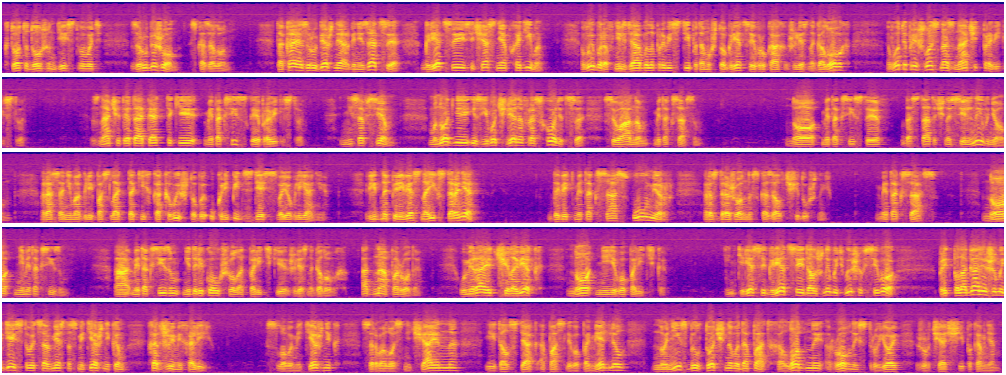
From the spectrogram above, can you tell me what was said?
«Кто-то должен действовать за рубежом», — сказал он. Такая зарубежная организация Греции сейчас необходима. Выборов нельзя было провести, потому что Греция в руках железноголовых, вот и пришлось назначить правительство. Значит, это опять-таки метаксистское правительство? Не совсем. Многие из его членов расходятся с Иоанном Метаксасом. Но метаксисты достаточно сильны в нем, раз они могли послать таких, как вы, чтобы укрепить здесь свое влияние. Видно, перевес на их стороне. «Да ведь Метаксас умер», — раздраженно сказал тщедушный. «Метаксас. Но не метаксизм. А метаксизм недалеко ушел от политики железноголовых. Одна порода. Умирает человек, но не его политика. Интересы Греции должны быть выше всего. Предполагали же мы действовать совместно с мятежником Хаджи Михали. Слово «мятежник» сорвалось нечаянно, и толстяк опасливо помедлил, но низ был точно водопад, холодный, ровной струей, журчащий по камням.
